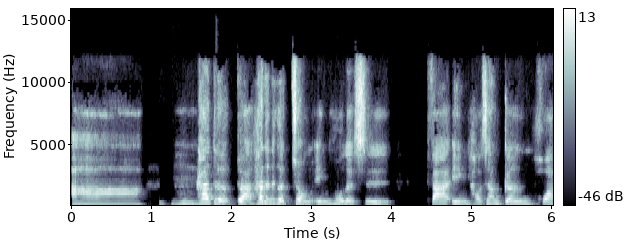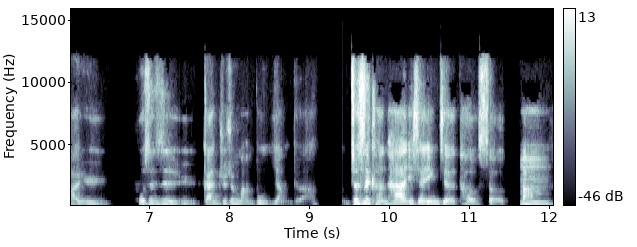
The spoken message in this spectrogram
啊，嗯，它的对啊，它的那个重音或者是发音，好像跟华语或是日语感觉就蛮不一样的啊。就是可能它一些音节的特色吧。嗯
